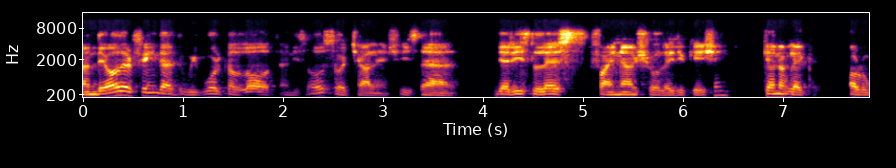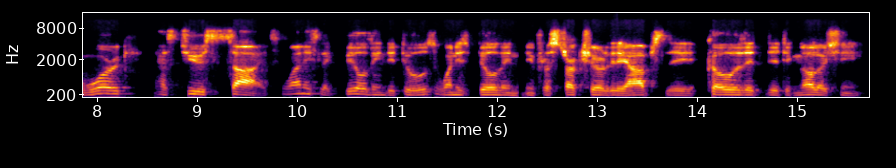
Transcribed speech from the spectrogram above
And the other thing that we work a lot and is also a challenge is that there is less financial education. Kind of like our work has two sides. One is like building the tools, one is building the infrastructure, the apps, the code, the, the technology.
